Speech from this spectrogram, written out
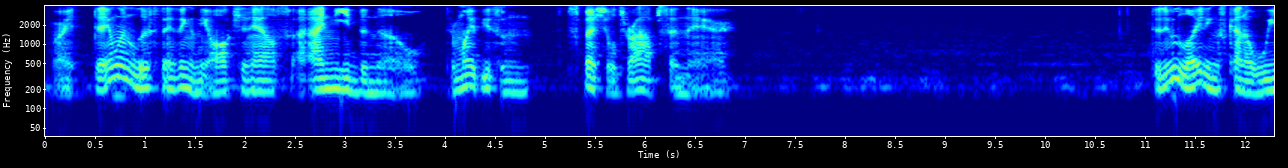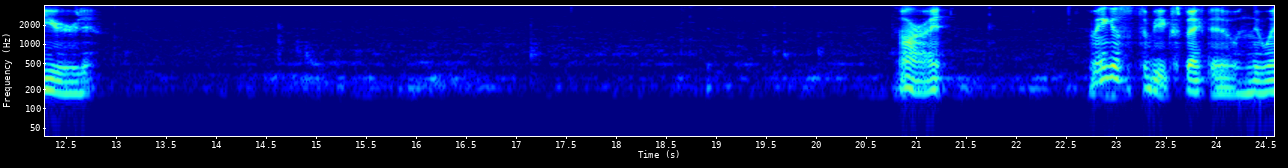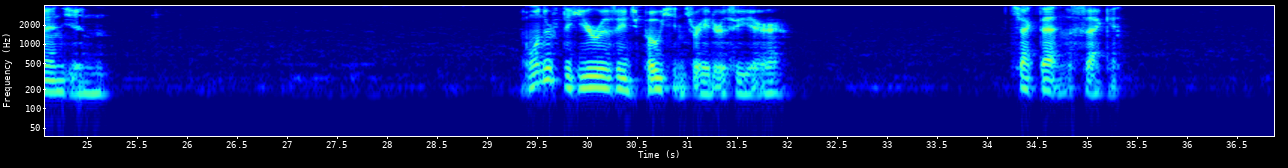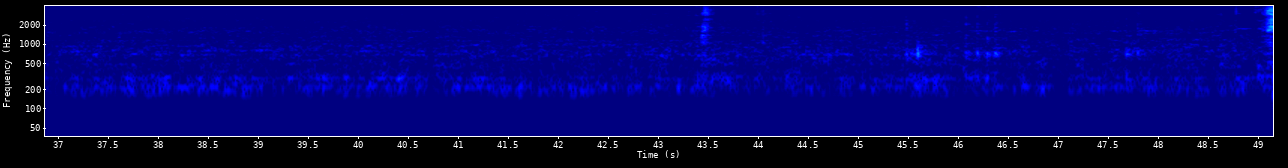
Right. Did anyone list anything in the auction house? I, I need to know. There might be some special drops in there. The new lighting's kind of weird. Alright. I mean, I guess it's to be expected with new engine. I wonder if the Heroes Age Potion Trader's here. Check that in a second.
